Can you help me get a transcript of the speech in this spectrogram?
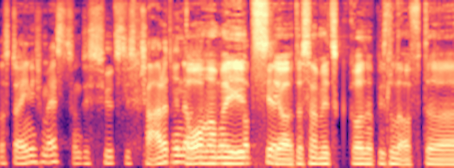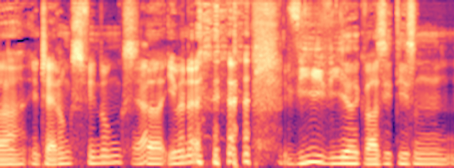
was du reinschmeißt und es führt das Char da drin Da haben wir jetzt, ja, das haben wir jetzt gerade ein bisschen auf der Entscheidungsfindungsebene, ja. wie wir quasi diesen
